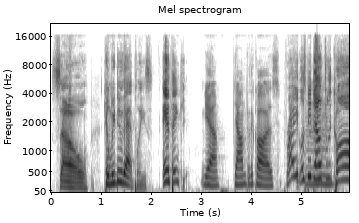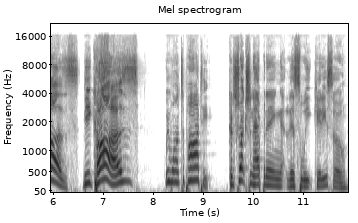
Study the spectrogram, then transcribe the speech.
So, can we do that, please? And thank you. Yeah. Down for the cause. Right? Let's be down for the mm. cause because we want to party. Construction happening this week, Kitty. So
